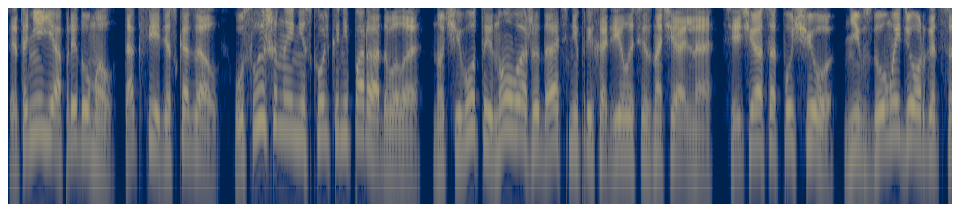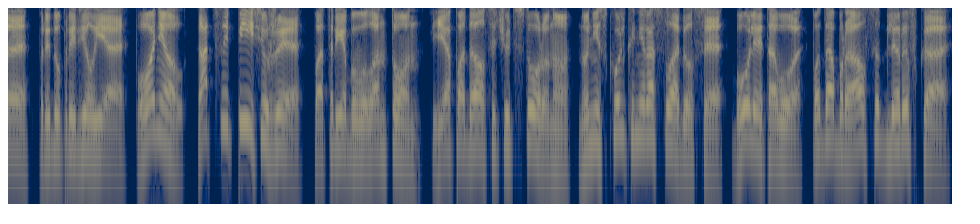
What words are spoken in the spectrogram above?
Это не я придумал, так Федя сказал. Услышанное нисколько не порадовало, но чего-то иного ожидать не приходилось изначально. Сейчас отпущу. Не вздумай дергаться, предупредил я. Понял? Отцепись уже, потребовал Антон. Я подался чуть в сторону, но нисколько не расслабился. Более того, подобрался для рывка.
